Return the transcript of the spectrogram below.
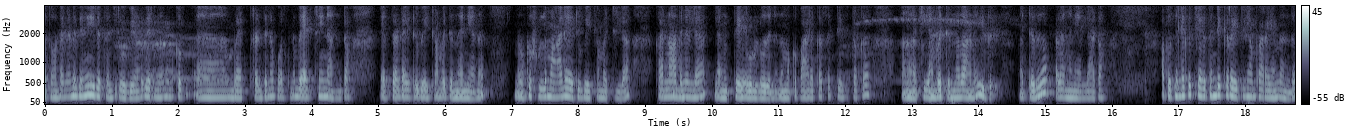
അതുകൊണ്ട് തന്നെയാണ് ഇതിന് ഇരുപത്തഞ്ച് രൂപയാണ് വരുന്നത്. നമുക്ക് ബാക്ക് ത്രെഡിനെ പോലെ തന്നെ ബാക്ക് ചെയിനാണ് കേട്ടോ ബാക്ക് ത്രെഡായിട്ട് ഉപയോഗിക്കാൻ പറ്റുന്നത് തന്നെയാണ്. നമുക്ക് ഫുള്ള് മാലയായിട്ട് ഉപയോഗിക്കാൻ പറ്റില്ല. കാരണം അതിനുള്ള ലെങ്ത്തേ ഉള്ളൂ ഇതിന്. നമുക്ക് പാലൊക്കെ സെറ്റ് ചെയ്തിട്ടൊക്കെ ചെയ്യാൻ പറ്റുന്നതാണ് ഇത്. മറ്റത് അതങ്ങനെയല്ല കേട്ടോ അപ്പോൾ ഇതിന്റെയൊക്കെ ചിലതിന്റെയൊക്കെ റേറ്റ് ഞാൻ പറയുന്നുണ്ട്.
